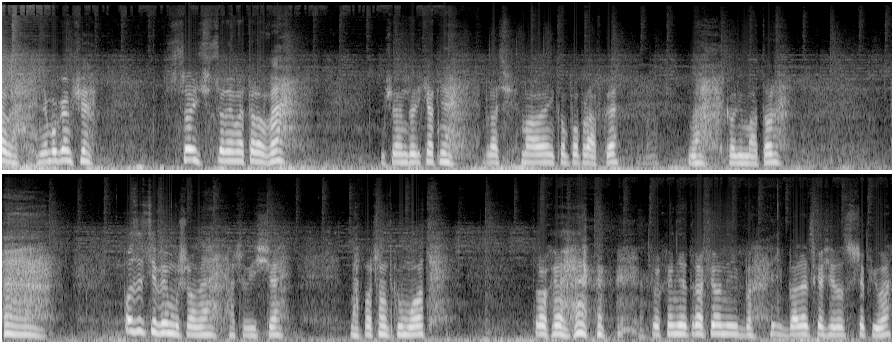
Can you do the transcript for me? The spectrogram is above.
Dobra, nie mogłem się strzelić w cele metalowe. Musiałem delikatnie brać maleńką poprawkę na kolimator. Pozycje wymuszone oczywiście. Na początku młot. Trochę, trochę nietrafiony i, i baleczka się rozszczepiła.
